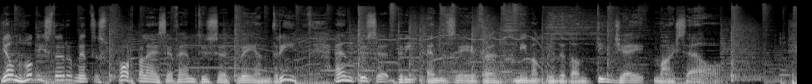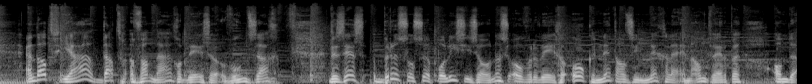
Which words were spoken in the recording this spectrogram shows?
Jan Hoddister met Sportpaleis FM tussen 2 en 3. En tussen 3 en 7 niemand minder dan DJ Marcel. En dat, ja, dat vandaag op deze woensdag. De zes Brusselse politiezones overwegen ook, net als in Mechelen en Antwerpen, om de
